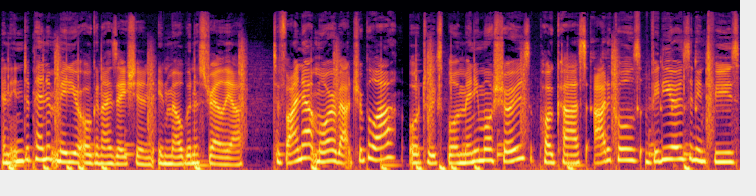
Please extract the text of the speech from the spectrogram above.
an independent media organisation in Melbourne, Australia. To find out more about Triple R or to explore many more shows, podcasts, articles, videos, and interviews,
